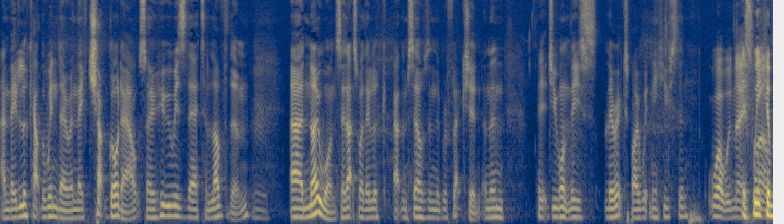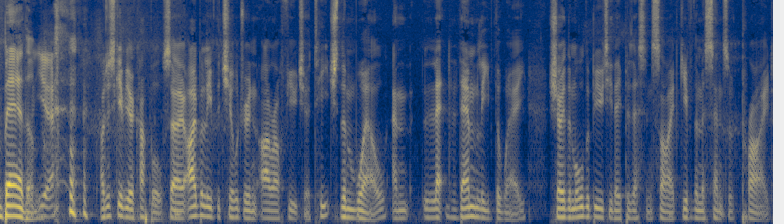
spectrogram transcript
and they look out the window and they've chucked God out. So who is there to love them? Uh, no one. So that's why they look at themselves in the reflection. And then, uh, do you want these lyrics by Whitney Houston? Well, we may if as we can bear them. yeah. I'll just give you a couple. So I believe the children are our future. Teach them well and let them lead the way. Show them all the beauty they possess inside. Give them a sense of pride.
